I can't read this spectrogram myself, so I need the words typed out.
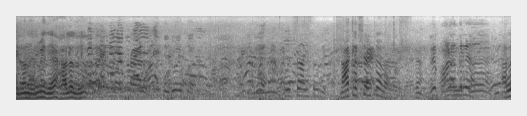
ಇಲ್ಲೊಂದು ಎಮ್ಮೆ ಇದೆ ಹಾಲಲ್ಲಿ. ನಾಲ್ಕು ಲಕ್ಷ ಐತಲ್ಲ ಅಲ್ಲ.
